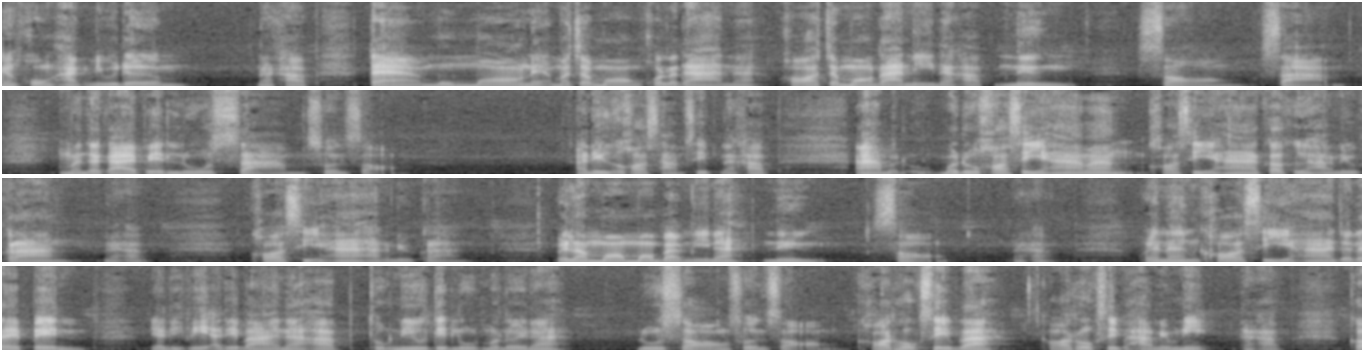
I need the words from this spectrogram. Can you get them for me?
ยังคงหักนิ้วเดิมนะครับ แต่มุมมองเนี่ยมันจะมองคนละด้านนะคอจะมองด้านนี้นะครับหนึ่งสองสามมันจะกลายเป็นรูทสามส่วนสองอันนี้คือคอสามสิบนะครับอ่ามาดูมาดูคอสี่ห้ามั่งคอสี่ห้าก็คือหักนิ้วกลางนะครับคอสี่ห้าหักนิ้วกลาง เวลามองมองแบบนี้นะหนึ่งสองนะครับ เพราะนั้นคอสสี่ห้าจะได้เป็น อย่างที่พี่อธิบายนะครับ ทุกนิ้วติดรูทหมดเลยนะรูทสองส่วนสองคอสหกสิบล่ะคอสหกสิบหักนิ้วนี้นะครับก็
